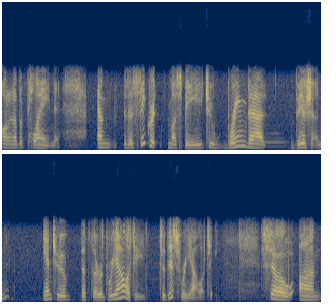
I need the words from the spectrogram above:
on another plane. And the secret must be to bring that vision into the third reality, to this reality. So, um,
